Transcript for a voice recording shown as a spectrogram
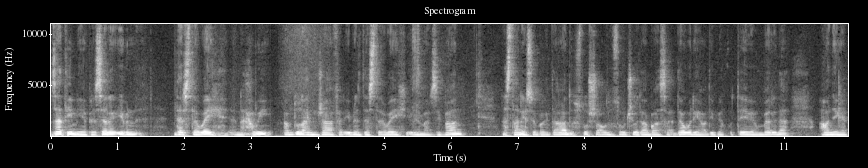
Zatim je preselio Ibn Derstavej Nahvi, Abdullah ibn Džafer ibn Derstavej ibn Marziban, nastanio se u Bagdadu, slušao, odnosno učio od Abasa Deurija, od Ibn Kuteve, Umberida, a on njega je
